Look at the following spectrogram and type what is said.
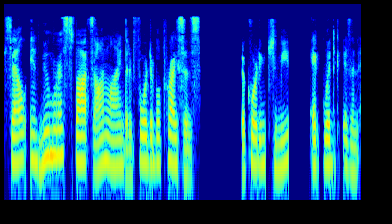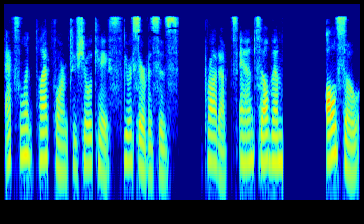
Sell in numerous spots online at affordable prices. According to me, Ecwid is an excellent platform to showcase your services, products and sell them. Also,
